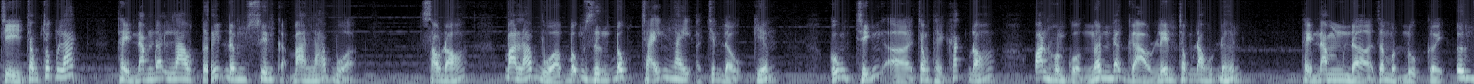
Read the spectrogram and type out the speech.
Chỉ trong chốc lát, thầy Năm đã lao tới đâm xuyên cả ba lá bùa. Sau đó, ba lá bùa bỗng dưng bốc cháy ngay ở trên đầu kiếm. Cũng chính ở trong thời khắc đó, oan hồn của Ngân đã gào lên trong đau đớn. Thầy Năm nở ra một nụ cười ưng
